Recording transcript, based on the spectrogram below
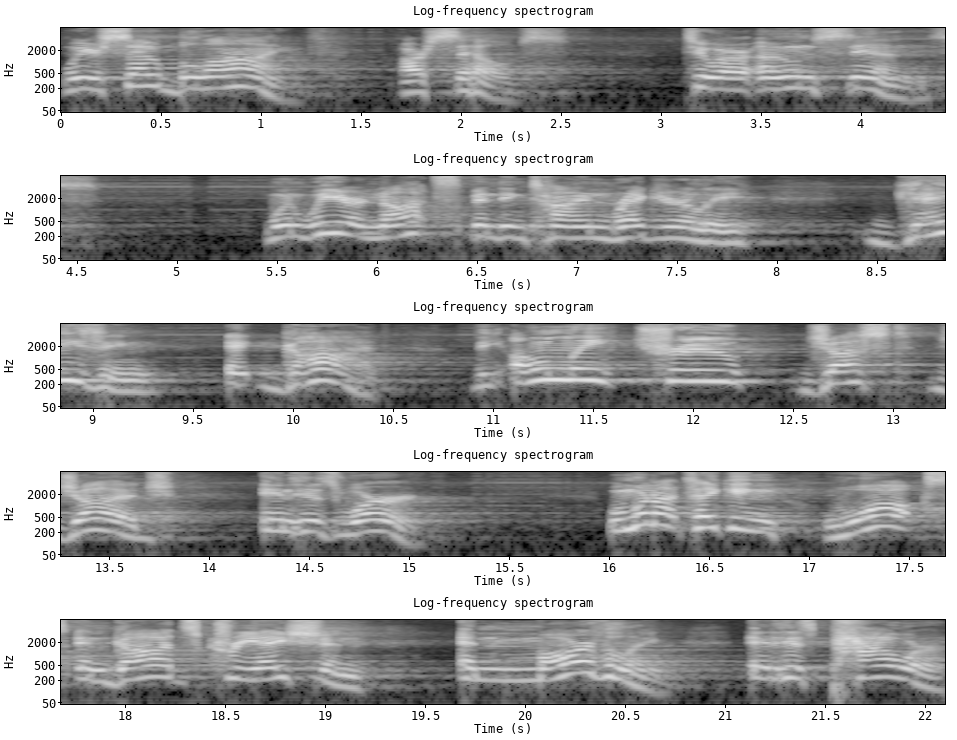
We are so blind ourselves to our own sins when we are not spending time regularly gazing at God, the only true just judge in His Word. When we're not taking walks in God's creation and marveling at His power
